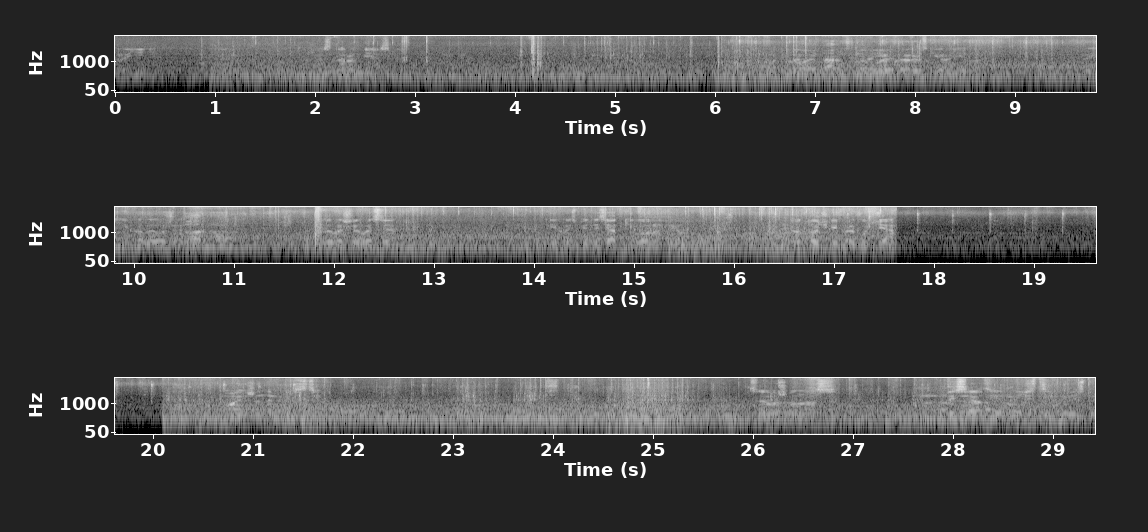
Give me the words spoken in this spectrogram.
Україні. Вже Старобільська. От ми район. Приїхали вже. Залишилося якихось 50 кілометрів до точки прибуття. 50. місто, місто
